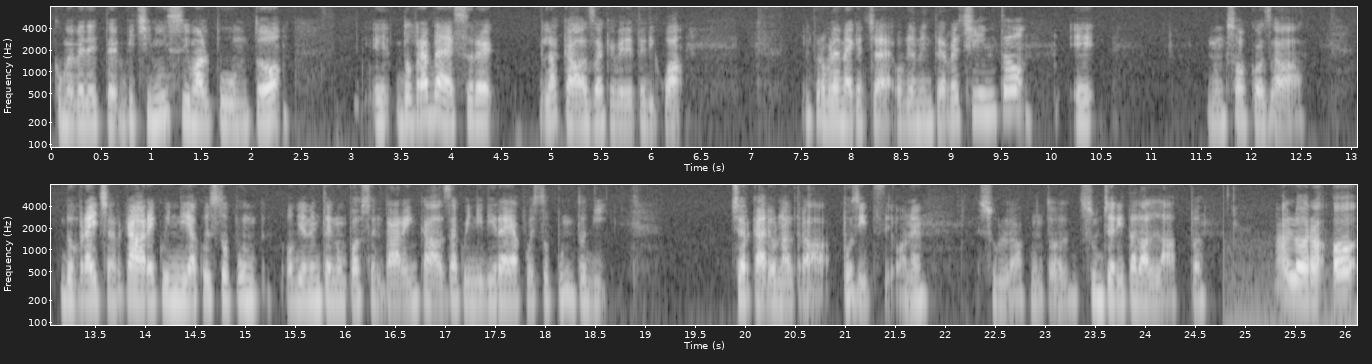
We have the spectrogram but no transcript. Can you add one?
come vedete, vicinissima al punto e dovrebbe essere la casa che vedete di qua. Il problema è che c'è ovviamente il recinto e non so cosa dovrei cercare, quindi a questo punto ovviamente non posso entrare in casa, quindi direi a questo punto di cercare un'altra posizione sul, appunto, suggerita dall'app. Allora, ho,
